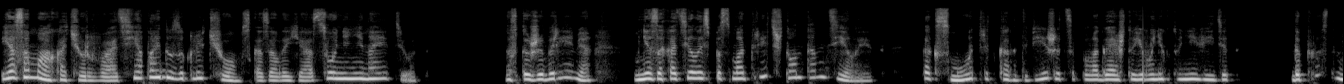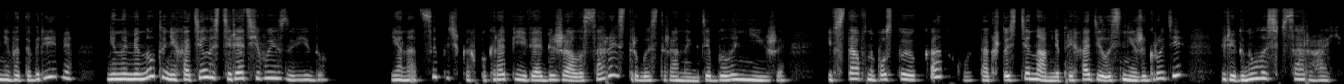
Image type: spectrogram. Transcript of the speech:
я сама хочу рвать, я пойду за ключом», — сказала я, — «Соня не найдет». Но в то же время мне захотелось посмотреть, что он там делает, как смотрит, как движется, полагая, что его никто не видит. Да просто мне в это время ни на минуту не хотелось терять его из виду. Я на цыпочках по крапиве обижала сарай с другой стороны, где было ниже, и, встав на пустую катку, так что стена мне приходилась ниже груди, перегнулась в сарай.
